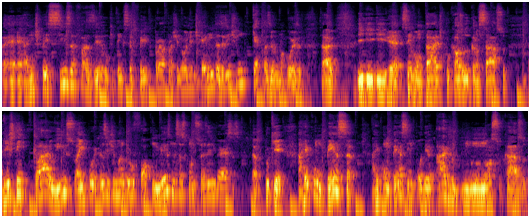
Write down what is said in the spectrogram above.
é, é, é a gente precisa fazer o que tem que ser feito para chegar onde a gente quer. E muitas vezes a gente não quer fazer alguma coisa, sabe? E, e, e é, sem vontade, por causa do cansaço. A gente tem claro isso, a importância de manter o foco mesmo nessas condições adversas. Tá? Porque a recompensa, a recompensa em poder ajudar, no nosso caso,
